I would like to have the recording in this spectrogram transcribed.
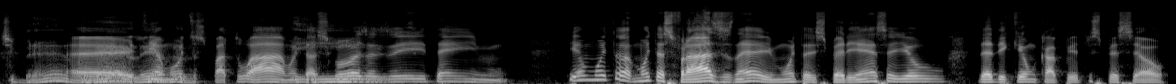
de branco, É, né? Eu tinha lembro. muitos patuá, muitas Isso. coisas e tem tinha muita, muitas frases, né, e muita experiência e eu dediquei um capítulo especial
